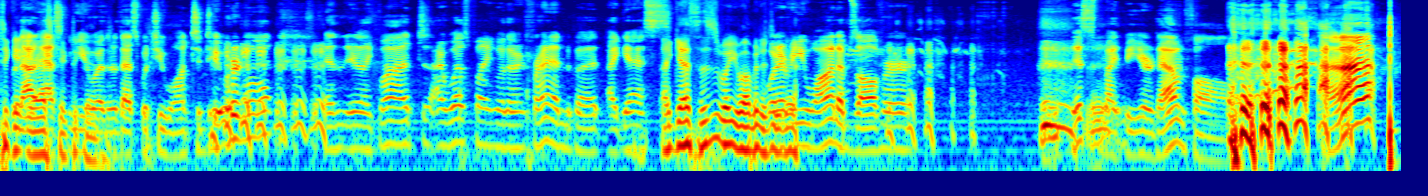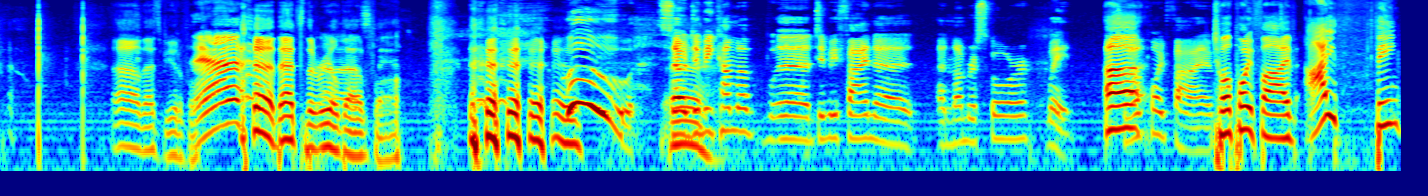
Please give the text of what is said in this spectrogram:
To get without your ass asking you whether that's what you want to do or not. and you're like, well, I, just, I was playing with a friend, but I guess I guess this is what you want me to whatever do. Whatever you want, Absolver. this might be your downfall. huh? oh, that's beautiful. Yeah. that's the real Oh, downfall. Woo! So Uh. did we come up? Uh, did we find a a number score? Wait, uh, twelve point five. 12.5. I think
